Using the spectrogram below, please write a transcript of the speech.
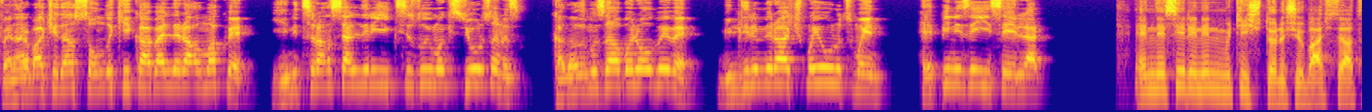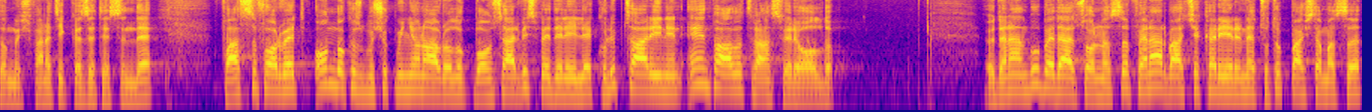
Fenerbahçe'den son dakika haberleri almak ve yeni transferleri ilk siz duymak istiyorsanız kanalımıza abone olmayı ve bildirimleri açmayı unutmayın. Hepinize iyi seyirler. Ennesiri'nin müthiş dönüşü başlığı atılmış Fanatik gazetesinde Faslı Forvet 19,5 milyon avroluk bonservis bedeliyle kulüp tarihinin en pahalı transferi oldu. Ödenen bu bedel sonrası Fenerbahçe kariyerine tutuk başlaması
